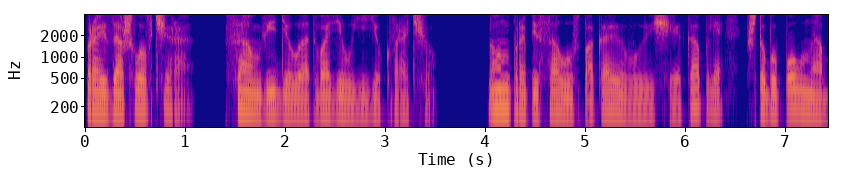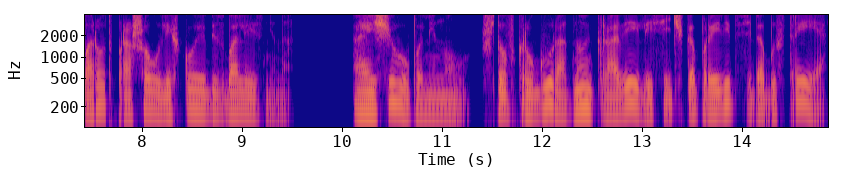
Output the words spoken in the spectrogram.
«Произошло вчера. Сам видел и отвозил ее к врачу. Он прописал успокаивающие капли, чтобы полный оборот прошел легко и безболезненно. А еще упомянул, что в кругу родной крови лисичка проявит себя быстрее,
